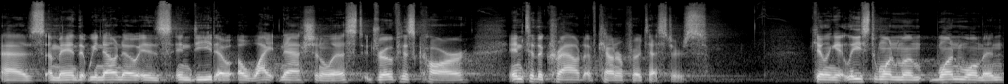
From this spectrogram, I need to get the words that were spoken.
as a man that we now know is indeed a, a white nationalist drove his car into the crowd of counter protesters, killing at least one, one woman,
